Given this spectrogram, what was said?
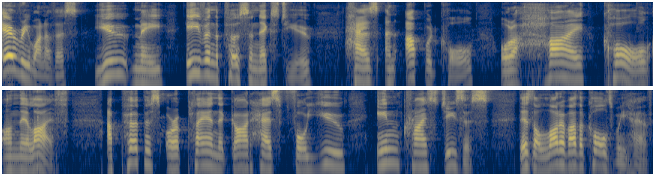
Every one of us, you, me, even the person next to you, has an upward call or a high call on their life, a purpose or a plan that God has for you in Christ Jesus. There's a lot of other calls we have.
